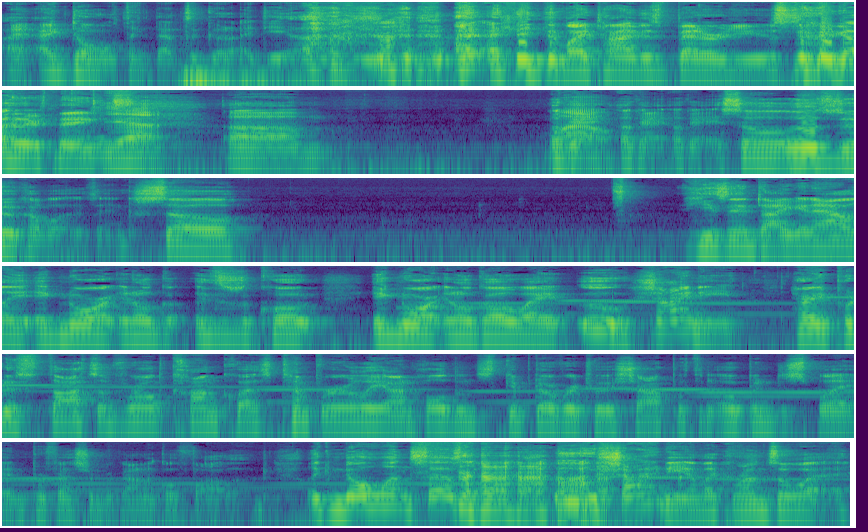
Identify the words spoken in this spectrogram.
I, I don't think that's a good idea. I, I think that my time is better used doing other things. Yeah. Um, okay, Wow. okay, okay. So let's do a couple other things. So he's in Diagon Alley. Ignore it, it'll. Go, this is a quote. Ignore it, it'll go away. Ooh, shiny. Harry put his thoughts of world conquest temporarily on hold and skipped over to a shop with an open display, and Professor McGonagall followed. Like no one says, like, "Ooh, shiny," and like runs away.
